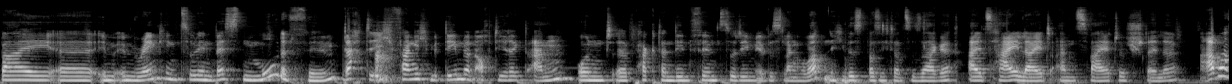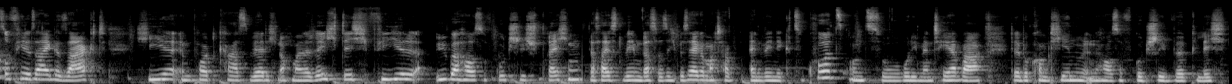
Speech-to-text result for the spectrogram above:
bei äh, im, im Ranking zu den besten Modefilmen dachte ich, fange ich mit dem dann auch direkt an und äh, pack dann den Film, zu dem ihr bislang überhaupt nicht wisst, was ich dazu sage, als Highlight an zweite Stelle. Aber so viel sei gesagt, hier im Podcast werde ich nochmal richtig viel über House of Gucci sprechen. Das heißt, wem das, was ich bisher gemacht habe, ein wenig zu kurz und zu rudimentär war, der bekommt hier nun in House of Gucci wirklich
